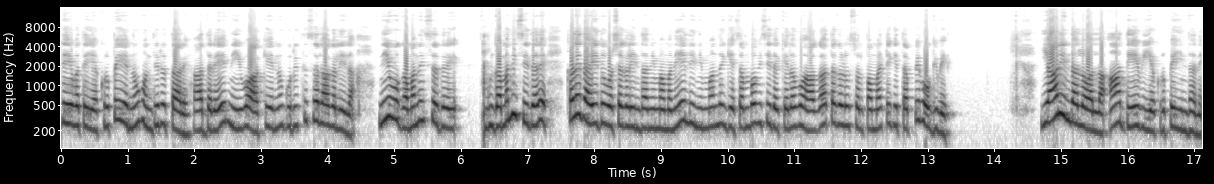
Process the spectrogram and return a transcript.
ದೇವತೆಯ ಕೃಪೆಯನ್ನು ಹೊಂದಿರುತ್ತಾರೆ. ಆದರೆ ನೀವು ಆಕೆಯನ್ನು ಗುರುತಿಸಲಾಗಲಿಲ್ಲ. ನೀವು ಗಮನಿಸಿದರೆ ಗಮನಿಸಿದರೆ ಕಳೆದ ಐದು ವರ್ಷಗಳಿಂದ ನಿಮ್ಮ ಮನೆಯಲ್ಲಿ ನಿಮ್ಮೊಂದಿಗೆ ಸಂಭವಿಸಿದ ಕೆಲವು ಆಘಾತಗಳು ಸ್ವಲ್ಪ ಮಟ್ಟಿಗೆ ತಪ್ಪಿ ಹೋಗಿವೆ. ಯಾರಿಂದಲೂ ಅಲ್ಲ, ಆ ದೇವಿಯ ಕೃಪೆಯಿಂದನೇ.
